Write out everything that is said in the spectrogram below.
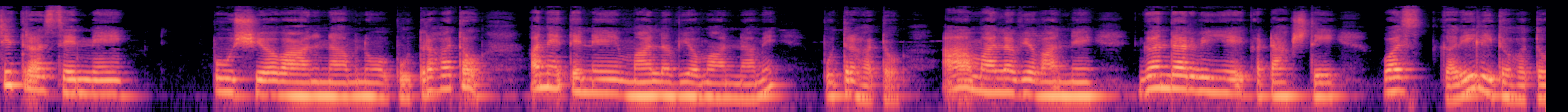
ચિત્રસેનને પુષ્યવાન નામનો પુત્ર હતો અને તેને માલવ્યવાન નામે પુત્ર હતો. આ માલવ્યવાનને ગંધર્વીએ કટાક્ષથી વશ કરી લીધો હતો.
